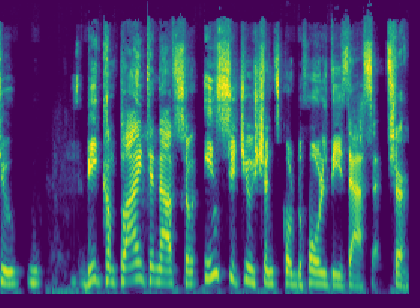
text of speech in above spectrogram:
to be compliant enough so institutions could hold these assets. Sure.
